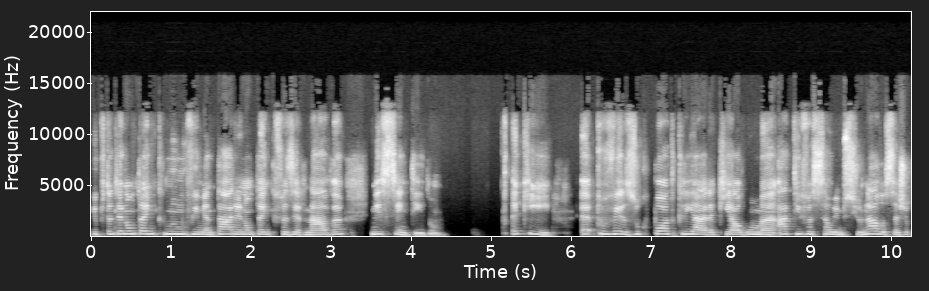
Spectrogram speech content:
e, portanto, eu não tenho que me movimentar, eu não tenho que fazer nada nesse sentido. Aqui, uh, por vezes, o que pode criar aqui alguma ativação emocional, ou seja,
